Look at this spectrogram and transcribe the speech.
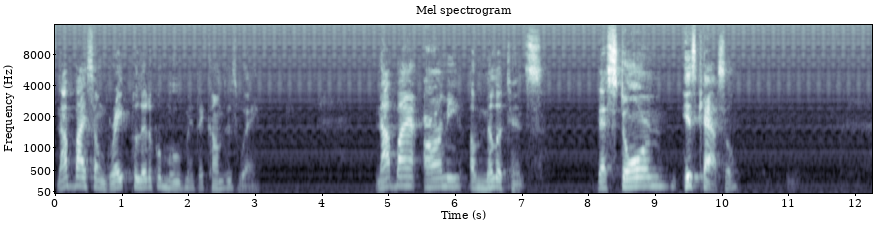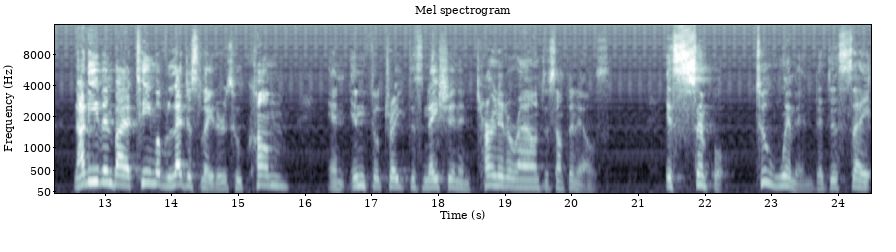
not by some great political movement that comes his way, not by an army of militants that storm his castle, not even by a team of legislators who come and infiltrate this nation and turn it around to something else. It's simple. Two women that just say,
